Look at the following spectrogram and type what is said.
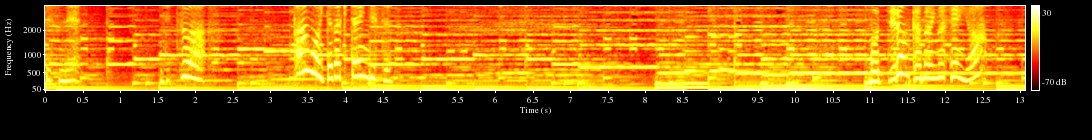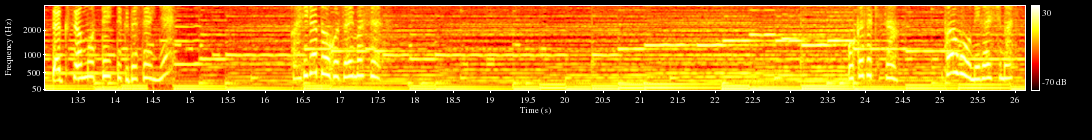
ですね、実は、パンをいただきたいんです。もちろん構いませんよ。たくさん持って行ってくださいね。ありがとうございます。岡崎さん、パンをお願いします。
